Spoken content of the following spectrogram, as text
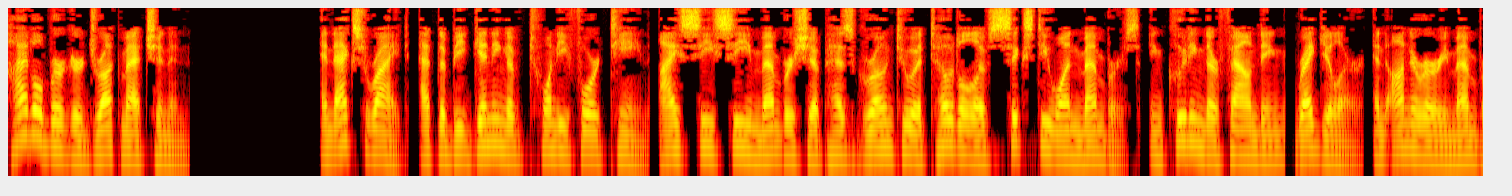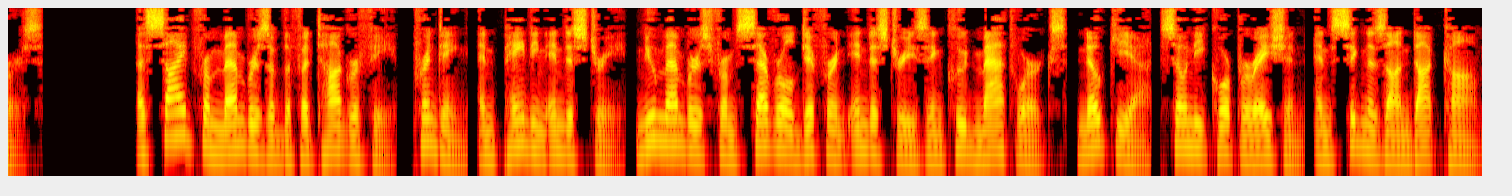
Heidelberger Druckmaschinen and X-Rite. At the beginning of 2014, ICC membership has grown to a total of 61 members, including their founding, regular, and honorary members. Aside from members of the photography, printing, and painting industry, new members from several different industries include MathWorks, Nokia, Sony Corporation, and Signazon.com.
